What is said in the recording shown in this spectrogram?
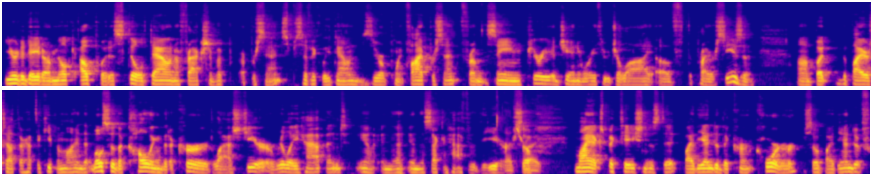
year to date, our milk output is still down a fraction of a, a percent, specifically down 0.5 percent from the same period, January through July of the prior season. Um, but the buyers out there have to keep in mind that most of the culling that occurred last year really happened, you know, in the in the second half of the year. That's so right. my expectation is that by the end of the current quarter, so by the end of,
